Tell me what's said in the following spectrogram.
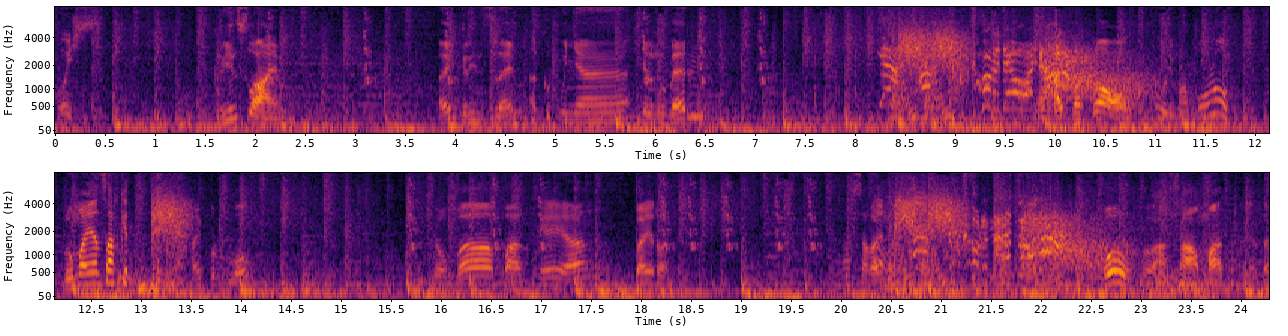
Wih, green slime. Hai green slime, aku punya ilmu baru. Hyper blow, uh 50 Lumayan sakit. Hyper blow Coba pakai yang Byron. Rasakan ini. Oh, sama ternyata.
